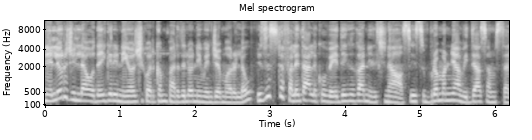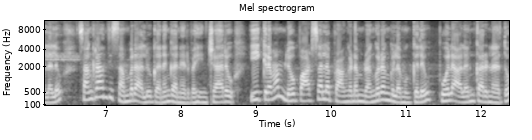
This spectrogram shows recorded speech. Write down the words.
నెల్లూరు జిల్లా ఉదయగిరి నియోజకవర్గం పరిధిలోని వింజమూరులో విశిష్ట ఫలితాలకు వేదికగా నిలిచిన శ్రీ సుబ్రహ్మణ్య విద్యా సంస్థలలో సంక్రాంతి సంబరాలు ఘనంగా నిర్వహించారు. ఈ క్రమంలో పాఠశాల ప్రాంగణం రంగురంగుల ముగ్గులు పూల అలంకరణలతో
